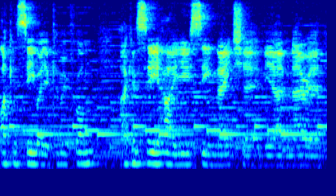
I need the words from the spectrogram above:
I can see where you're coming from. I can see how you see nature in the urban area.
